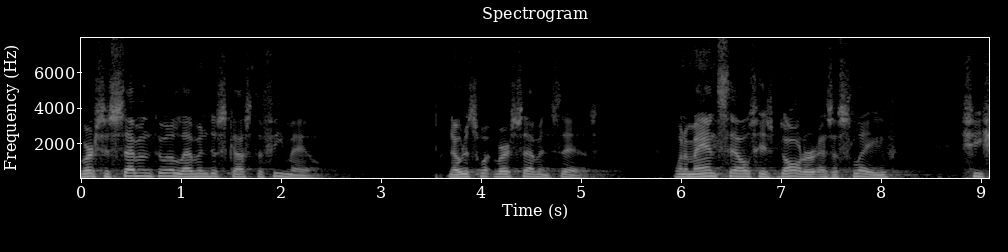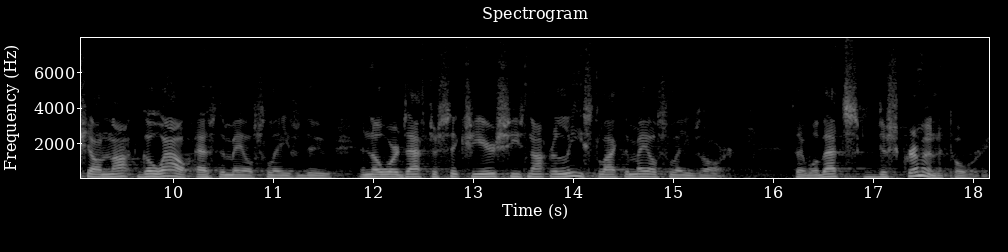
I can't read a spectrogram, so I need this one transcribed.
Verses 7 through 11 discuss the female. Notice what verse 7 says. When a man sells his daughter as a slave, she shall not go out as the male slaves do. In other words, after six years, she's not released like the male slaves are. Say, well, that's discriminatory.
